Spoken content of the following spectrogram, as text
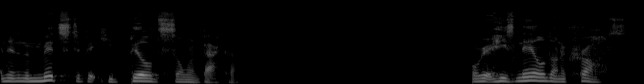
And in the midst of it, he builds someone back up. Or he's nailed on a cross.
